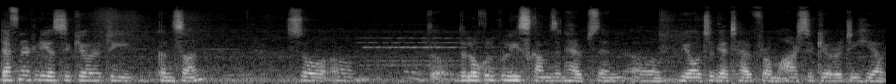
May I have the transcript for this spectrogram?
definitely a security concern. So um, the, the local police comes and helps in. Uh, we also get help from our security here.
